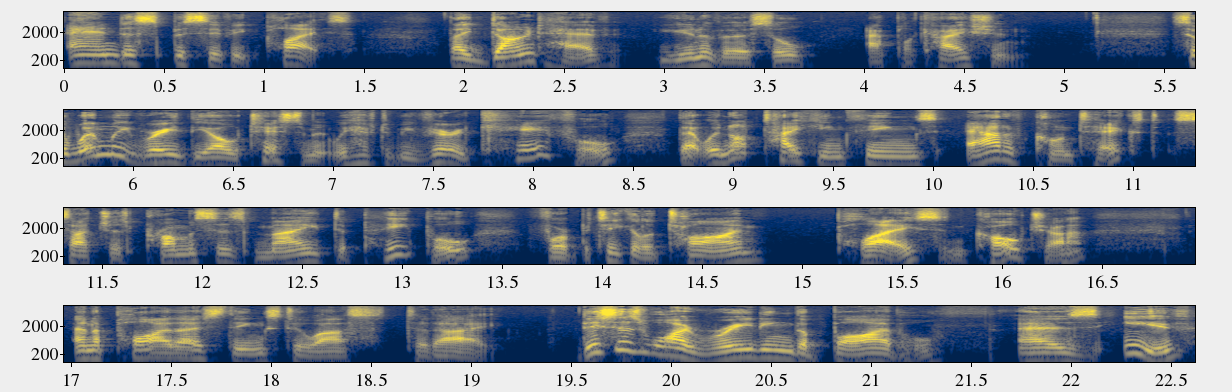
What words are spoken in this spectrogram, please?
and a specific place. They don't have universal application. So when we read the Old Testament, we have to be very careful that we're not taking things out of context, such as promises made to people for a particular time, place, and culture, and apply those things to us today. This is why reading the Bible as if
